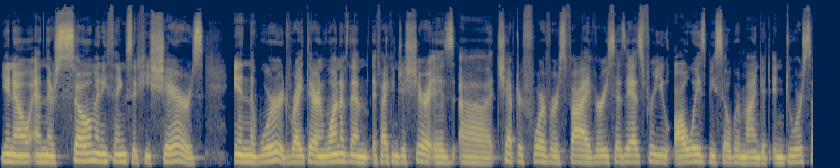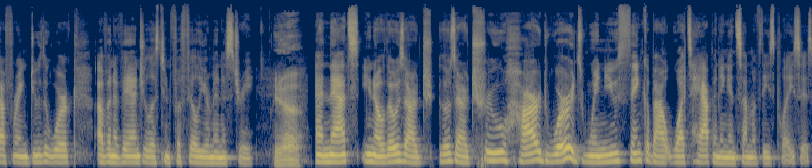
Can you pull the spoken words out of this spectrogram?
you know, and there's so many things that he shares in the Word right there. And one of them, if I can just share, is uh, chapter four, verse five, where he says, "As for you, always be sober-minded, endure suffering, do the work of an evangelist, and fulfill your ministry." Yeah, and that's you know those are tr- those are true hard words when you think about what's happening in some of these places.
